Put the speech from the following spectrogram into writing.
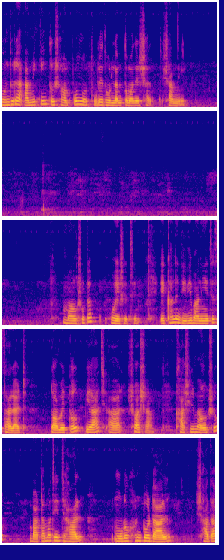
বন্ধুরা, আমি কিন্তু সম্পূর্ণ তুলে ধরলাম তোমাদের সামনে। মাংসটা হয়ে এসেছে। এখানে দিদি বানিয়েছে স্যালাড, টমেটো, পেঁয়াজ আর শশা খাসির মাংস, বাটা মাছের ঝাল, মুড়ো ঘন্ট ডাল, সাদা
